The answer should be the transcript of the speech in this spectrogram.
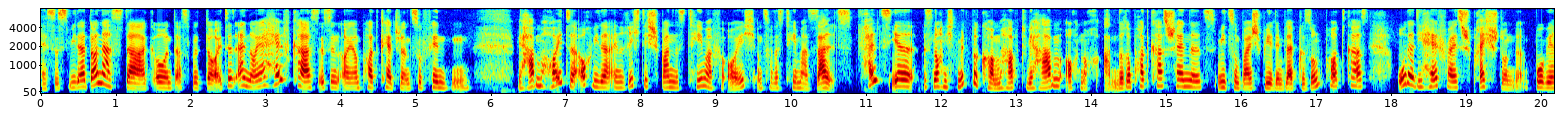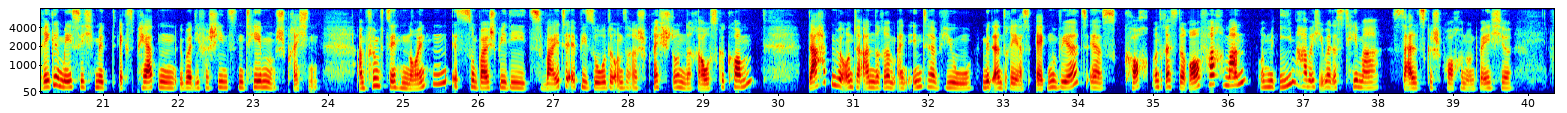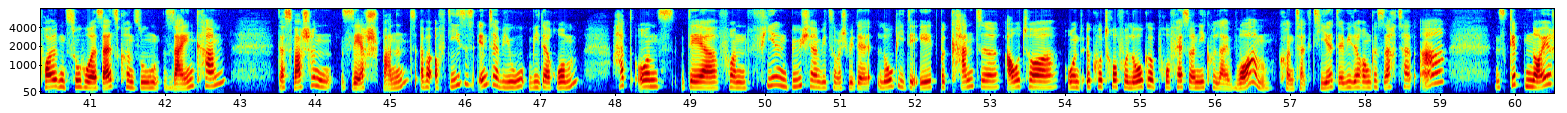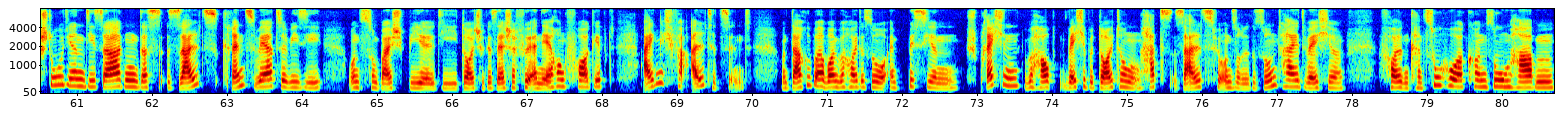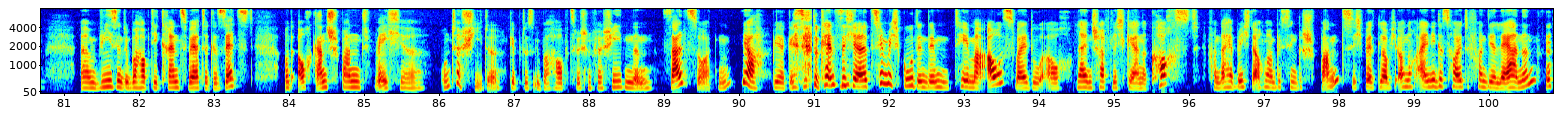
Es ist wieder Donnerstag und das bedeutet, ein neuer Healthcast ist in eurem Podcatchern zu finden. Wir haben heute auch wieder ein richtig spannendes Thema für euch, und zwar das Thema Salz. Falls ihr es noch nicht mitbekommen habt, wir haben auch noch andere Podcast-Channels, wie zum Beispiel den Bleib gesund Podcast oder die Healthrise Sprechstunde, wo wir regelmäßig mit Experten über die verschiedensten Themen sprechen. Am 15.09. ist zum Beispiel die zweite Episode unserer Sprechstunde rausgekommen. Da hatten wir unter anderem ein Interview mit Andreas Eggenwirth. Er ist Koch und Restaurantfachmann und mit ihm habe ich über das Thema Salz gesprochen und welche Folgen zu hoher Salzkonsum sein kann. Das war schon sehr spannend, aber auf dieses Interview wiederum hat uns der von vielen Büchern, wie zum Beispiel der Logi-Diät, bekannte Autor und Ökotrophologe Professor Nikolai Worm kontaktiert, der wiederum gesagt hat, ah, es gibt neue Studien, die sagen, dass Salzgrenzwerte, wie sie uns zum Beispiel die Deutsche Gesellschaft für Ernährung vorgibt, eigentlich veraltet sind. Und darüber wollen wir heute so ein bisschen sprechen, überhaupt, welche Bedeutung hat Salz für unsere Gesundheit, welche Folgen kann zu hoher Konsum haben, ähm, wie sind überhaupt die Grenzwerte gesetzt? Und auch ganz spannend, welche Unterschiede gibt es überhaupt zwischen verschiedenen Salzsorten? Ja, Birgit, du kennst dich ja ziemlich gut in dem Thema aus, weil du auch leidenschaftlich gerne kochst. Von daher bin ich da auch mal ein bisschen gespannt. Ich werde, glaube ich, auch noch einiges heute von dir lernen.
